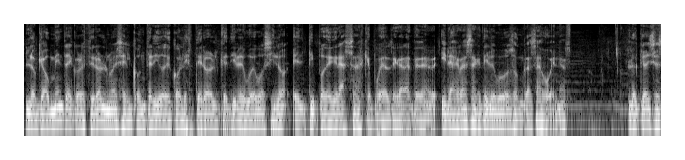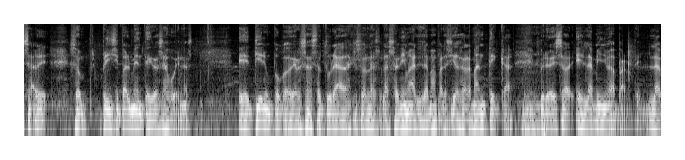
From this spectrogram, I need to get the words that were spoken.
lo que aumenta el colesterol no es el contenido de colesterol que tiene el huevo, sino el tipo de grasas que pueda llegar a tener. Y las grasas que tiene el huevo son grasas buenas. Lo que hoy se sabe son principalmente grasas buenas. Eh, tiene un poco de grasas saturadas, que son las, las animales, las más parecidas a la manteca, Mm. pero esa es la mínima parte. La,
